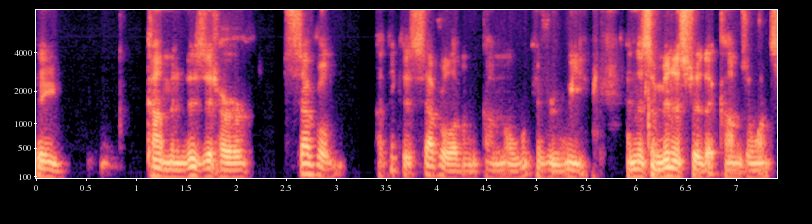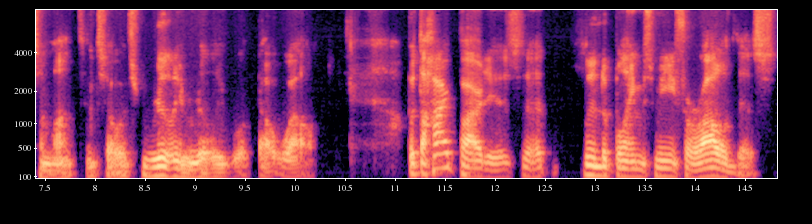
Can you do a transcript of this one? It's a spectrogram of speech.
They come and visit her several I think there's several of them come every week, and there's a minister that comes once a month, and so it's really, really worked out well. But the hard part is that Linda blames me for all of this,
